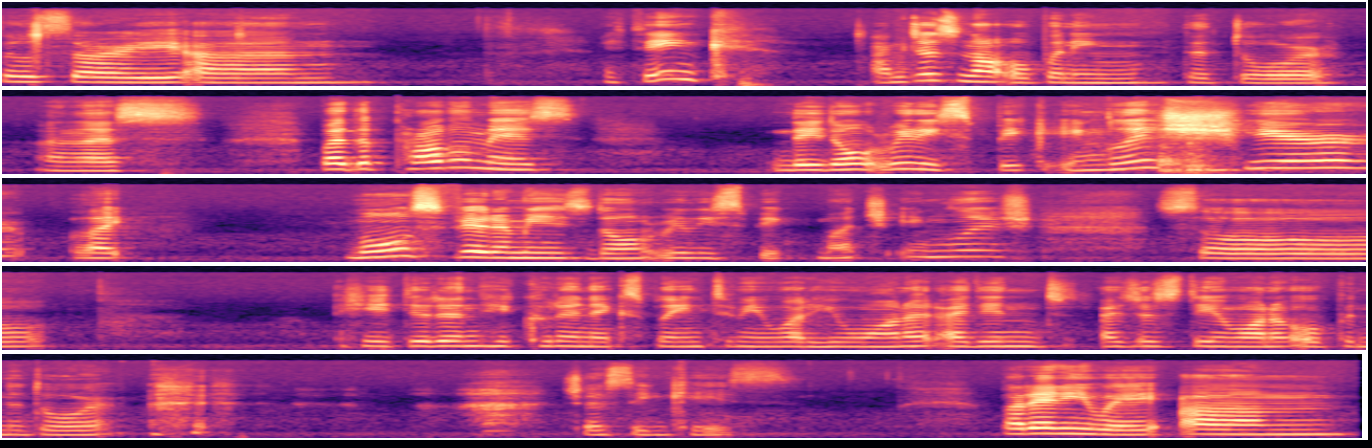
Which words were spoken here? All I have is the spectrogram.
So sorry. Um, I think I'm just not opening the door unless. But the problem is, they don't really speak English here. Like, most Vietnamese don't really speak much English, so he didn't. He couldn't explain to me what he wanted. I didn't. I just didn't want to open the door, just in case. But anyway, um,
